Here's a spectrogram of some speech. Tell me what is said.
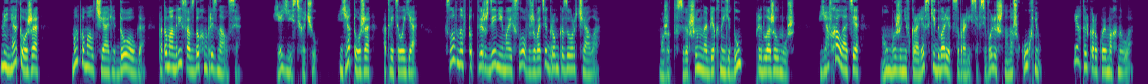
Меня тоже. Мы помолчали долго, потом Анри со вздохом признался. Я есть хочу. Я тоже, ответила я. Словно в подтверждение моих слов в животе громко заурчало. «Может, совершим набег на еду?» — предложил муж. «Я в халате», «Ну, мы же не в королевский дворец собрались, а всего лишь на нашу кухню». Я только рукой махнула.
